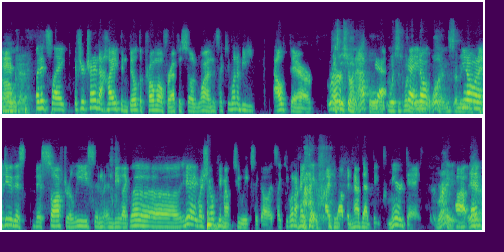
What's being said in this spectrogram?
And okay. but it's like if you're trying to hype and build the promo for episode one, it's like you want to be out there. Right, especially on Apple, Yeah. which is one Yeah, of the don't- ones. I mean, You don't want to do this this soft release and, and be like, uh, hey, my show came out two weeks ago. It's like you want to hype, right, hype it up and have that big premiere day. right. Uh, yeah. and-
